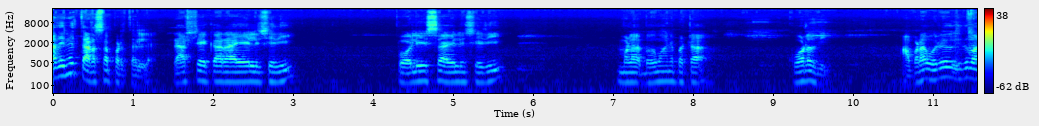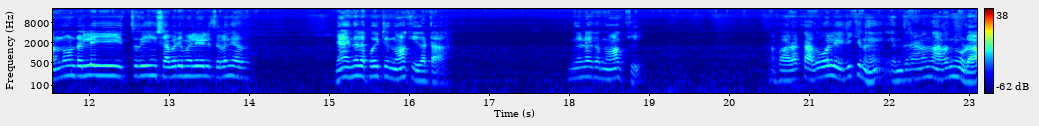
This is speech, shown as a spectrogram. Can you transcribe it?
അതിന് തടസ്സപ്പെടുത്തല്ല രാഷ്ട്രീയക്കാരായാലും ശരി പോലീസായാലും ശരി നമ്മളെ ബഹുമാനപ്പെട്ട കോടതി. അവിടെ ഒരു ഇത് വന്നുകൊണ്ടല്ലേ ഈ ഇത്രയും ശബരിമലയിൽ തെളിഞ്ഞത്? ഞാൻ ഇന്നലെ പോയിട്ട് നോക്കി കേട്ടാ. ഇങ്ങനെയൊക്കെ നോക്കി. അപ്പോൾ അതൊക്കെ അതുപോലെ ഇരിക്കുന്നത് എന്തിനാണെന്ന് അറിഞ്ഞൂടാ.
